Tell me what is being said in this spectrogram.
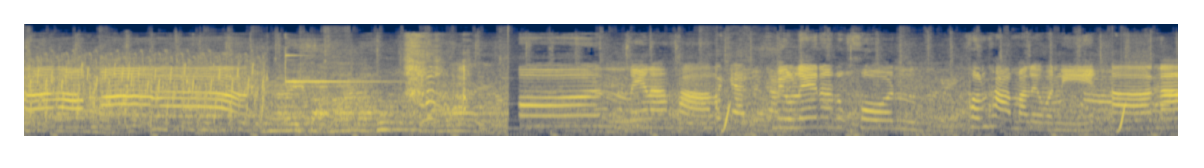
น่ารักมากใครสามารถมาพูดคุยได้คนนี่นะคะมิวเล่นะทุกคนเพิ่งทานมาเลยวันนี้อ่าหน้า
